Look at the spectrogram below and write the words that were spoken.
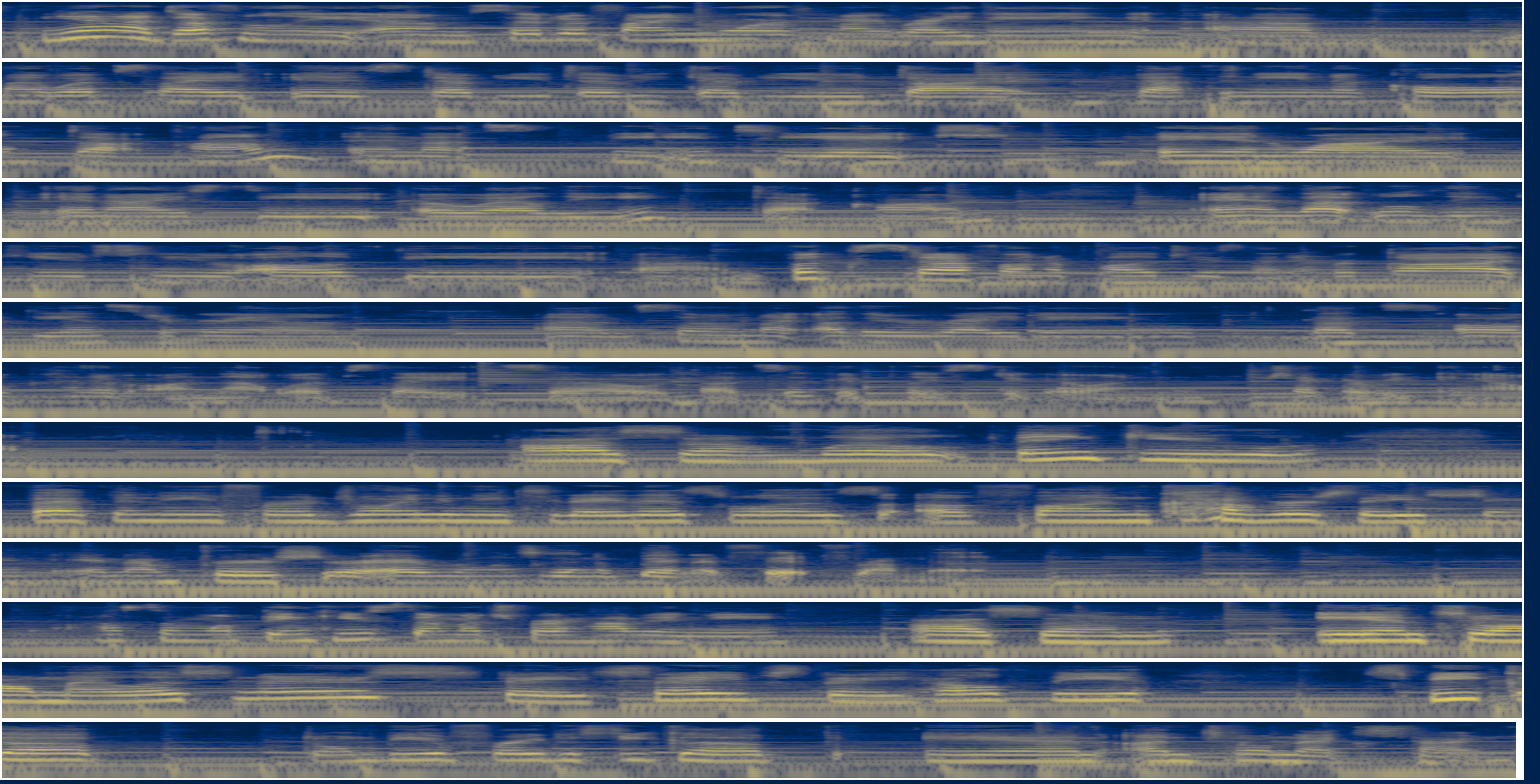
Yeah, definitely. Um, so to find more of my writing, uh, my website is www.bethanynicole.com, and that's B E T H A N Y N I C O L E.com. And that will link you to all of the um, book stuff on Apologies I Never Got, the Instagram, um, some of my other writing, that's all kind of on that website. So that's a good place to go and check everything out. Awesome. Well, thank you, Bethany, for joining me today. This was a fun conversation, and I'm pretty sure everyone's going to benefit from it. Awesome. Well, thank you so much for having me awesome. And to all my listeners, stay safe, stay healthy, speak up, don't be afraid to speak up, and until next time.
